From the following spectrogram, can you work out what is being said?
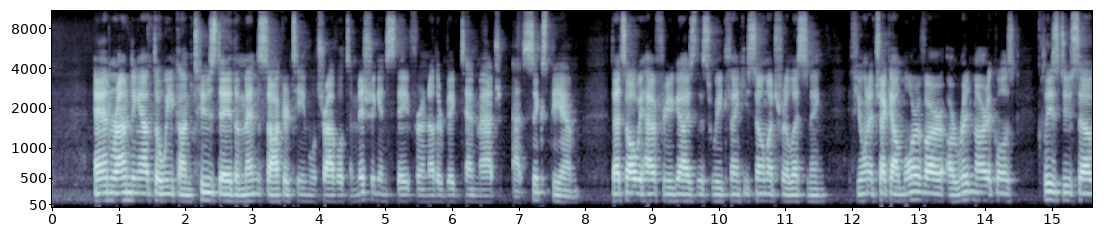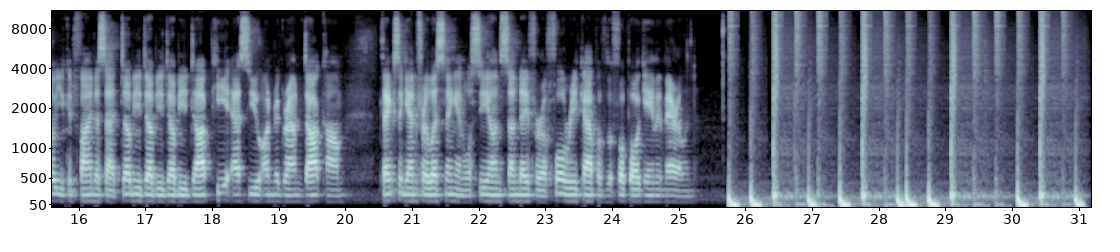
And rounding out the week on Tuesday, the men's soccer team will travel to Michigan State for another Big Ten match at 6 p.m. That's all we have for you guys this week. Thank you so much for listening. If you want to check out more of our, our written articles, please do so. You can find us at www.psuunderground.com. Thanks again for listening, and we'll see you on Sunday for a full recap of the football game at Maryland.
